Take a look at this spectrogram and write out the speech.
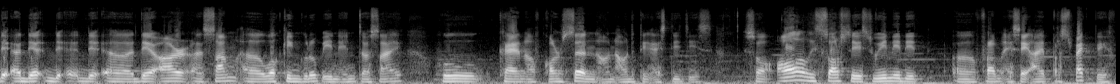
there, uh, uh, there are uh, some uh, working group in Intosai who kind of concern on auditing SDGs so all resources we need it uh, from SAI perspective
